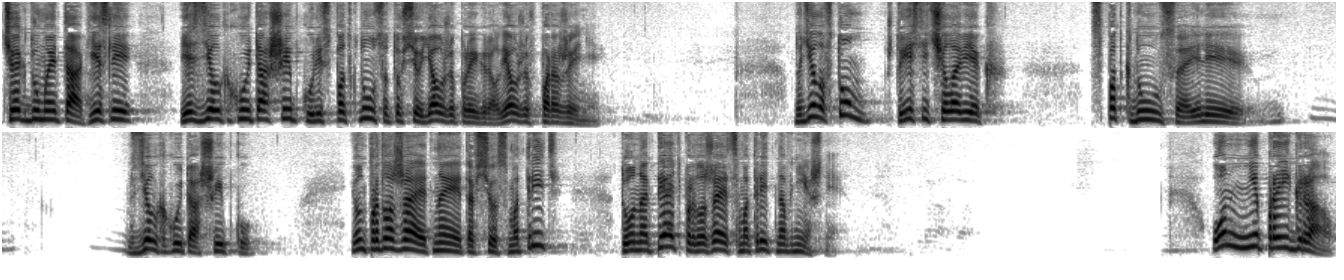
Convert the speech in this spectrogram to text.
Человек думает так, если я сделал какую-то ошибку или споткнулся, то все, я уже проиграл, я уже в поражении. Но дело в том, что если человек споткнулся или сделал какую-то ошибку, и он продолжает на это все смотреть, то он опять продолжает смотреть на внешнее. Он не проиграл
